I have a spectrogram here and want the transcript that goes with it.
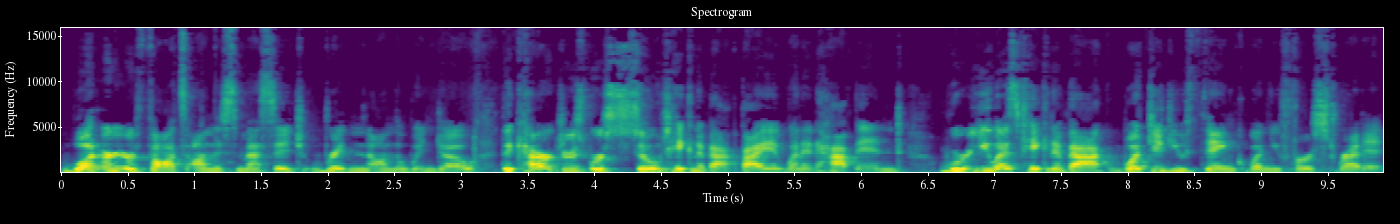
What are your thoughts on this message written on the window? The characters were so taken aback by it when it happened. Were you as taken aback? What did you think when you first read it?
